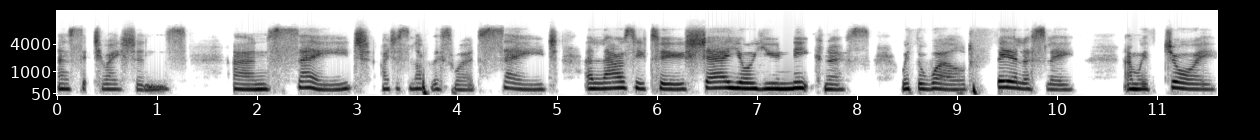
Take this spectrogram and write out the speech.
and situations. And sage, I just love this word, sage allows you to share your uniqueness with the world fearlessly and with joy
